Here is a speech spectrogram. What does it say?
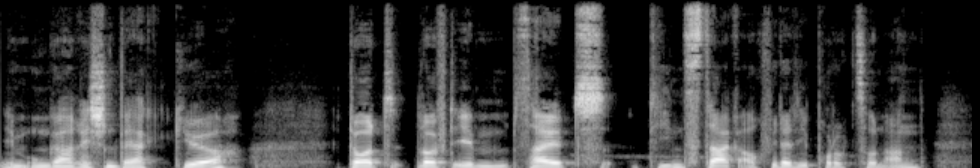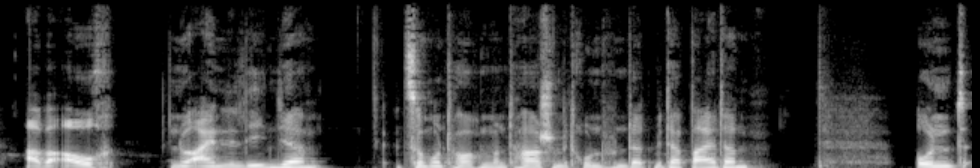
im ungarischen Werk Gjör. Dort läuft eben seit Dienstag auch wieder die Produktion an, aber auch nur eine Linie zur Motorenmontage mit rund 100 Mitarbeitern und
